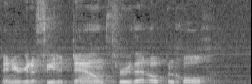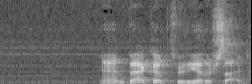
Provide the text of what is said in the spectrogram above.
and you're going to feed it down through that open hole and back up through the other side.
